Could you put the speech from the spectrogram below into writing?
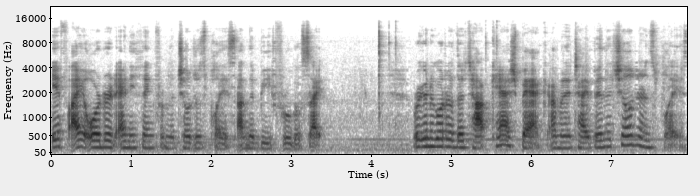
if I ordered anything from the Children's Place on the Be Frugal site. We're going to go to the top cash back. I'm going to type in the Children's Place.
